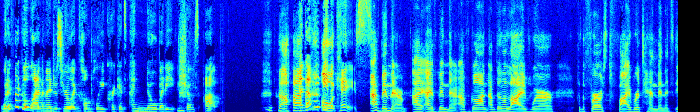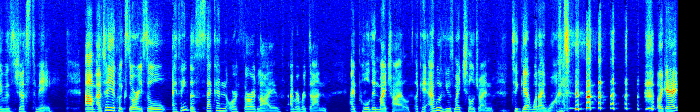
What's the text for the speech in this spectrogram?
what if I go live and I just hear like complete crickets and nobody shows up? and that might be oh, the case. I've been there. I, I've been there. I've gone, I've done a live where for the first five or 10 minutes, it was just me. Um, I'll tell you a quick story. So I think the second or third live I've ever done, I pulled in my child. Okay, I will use my children to get what I want. okay,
